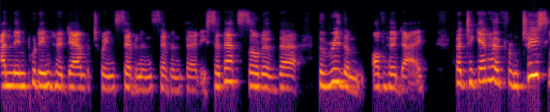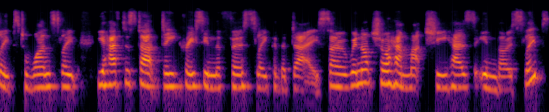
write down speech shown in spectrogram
and then putting her down between 7 and 7.30 so that's sort of the, the rhythm of her day. But to get her from two sleeps to one sleep you have to start decreasing the first sleep of the day. So we're not sure how much she has in those sleeps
